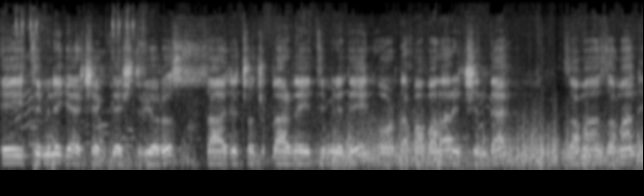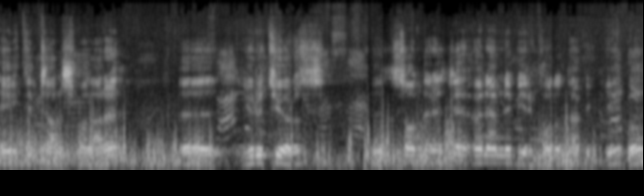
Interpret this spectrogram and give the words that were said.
eğitimini gerçekleştiriyoruz. Sadece çocukların eğitimini değil, orada babalar için de zaman zaman eğitim çalışmaları e, yürütüyoruz. E, son derece önemli bir konu tabii ki bu.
